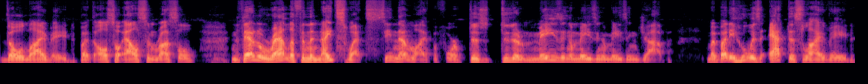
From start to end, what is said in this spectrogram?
the old Live Aid, but also Allison Russell. Nathaniel Rateliff and the Night Sweats, seen them live before, just did an amazing, amazing, amazing job. My buddy who was at this Live Aid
